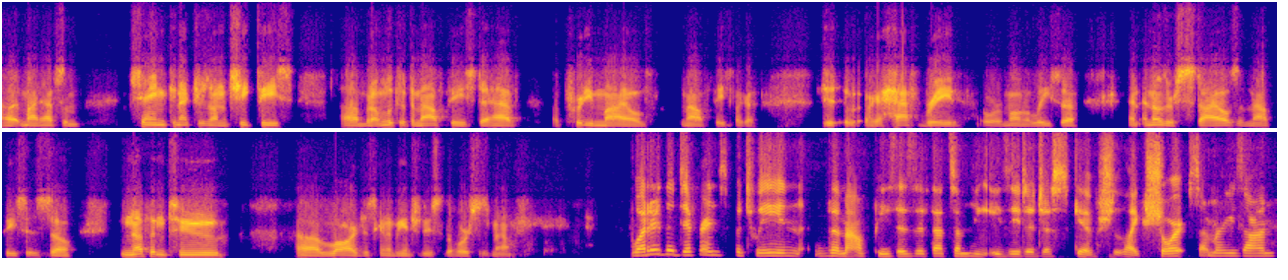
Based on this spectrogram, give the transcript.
Uh, it might have some chain connectors on the cheek piece, uh, but I'm looking at the mouthpiece to have a pretty mild mouthpiece, like a like a half breed or a Mona Lisa, and, and those are styles of mouthpieces. So nothing too uh, large is going to be introduced to the horse's mouth. What are the difference between the mouthpieces? If that's something easy to just give sh- like short summaries on,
